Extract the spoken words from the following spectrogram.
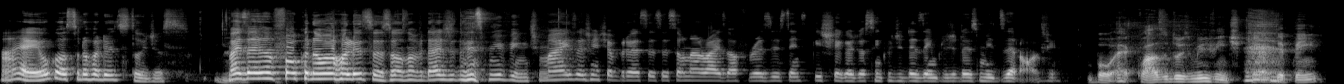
Ah, é, eu gosto do Hollywood Studios. Mas aí o foco não é o Hollywood Studios, são as novidades de 2020. Mas a gente abriu essa sessão na Rise of Resistance, que chega dia 5 de dezembro de 2019. Boa, é quase 2020. Quem depende.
